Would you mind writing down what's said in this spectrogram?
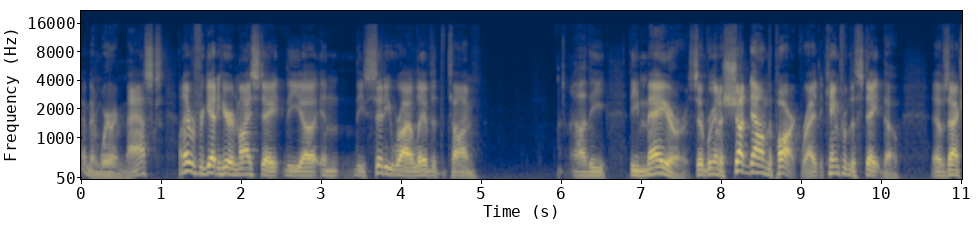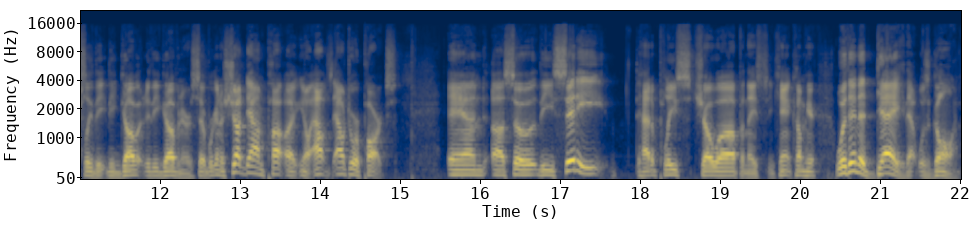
I've been wearing masks. I'll never forget here in my state, the uh, in the city where I lived at the time, uh, the the mayor said we're going to shut down the park. Right, it came from the state though. It was actually the the, gov- the governor said we're going to shut down uh, you know out, outdoor parks, and uh, so the city had a police show up and they you can't come here. Within a day, that was gone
